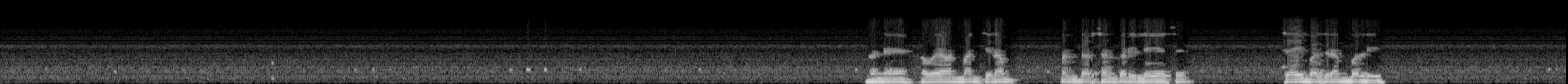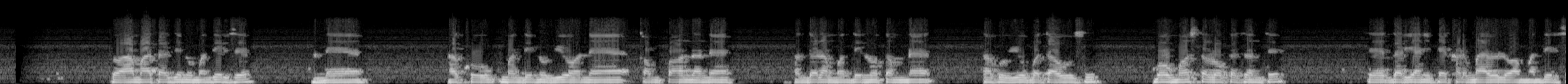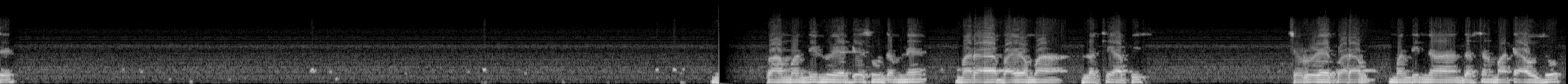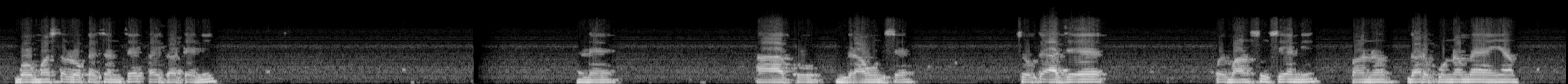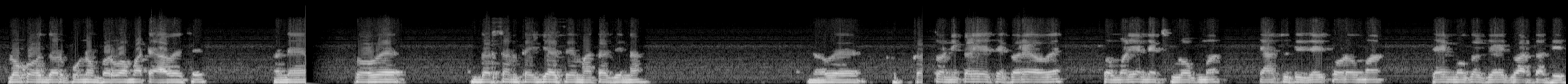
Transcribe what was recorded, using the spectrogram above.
અને હવે હનુમાનજીના પણ દર્શન કરી લઈએ છીએ. જય બજરંગબલી તો આ માતાજીનું મંદિર છે. અને આખું મંદિરનું વ્યૂ અને કમ્પાઉન્ડ અને અંદરના મંદિરનું તમને આખું વ્યૂ બતાવું છું. બહુ મસ્ત લોકેશન છે. તે દરિયાની પેખડમાં આવેલું આ મંદિર છે. તો આ મંદિરનું એડ્રેસ હું તમને મારા બાયોમાં લખી આપીશ. જરૂર એકવાર આ મંદિરના દર્શન માટે આવજો. બહુ મસ્ત લોકેશન છે. કંઈ ઘટે નહીં. અને આ આખું ગ્રાઉન્ડ છે. જોકે આજે કોઈ માણસો છે નહીં, પણ દર પૂનમે અહીંયા લોકો દર પૂનમ ભરવા માટે આવે છે. અને તો હવે દર્શન થઈ ગયા છે માતાજીના. હવે હવે તો નીકળીએ છીએ ઘરે હવે, તો મળીએ નેક્સ્ટ બ્લોગમાં ત્યાં સુધી જય સોડવમાં જય મોગલ, જય દ્વારકાધીશ.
